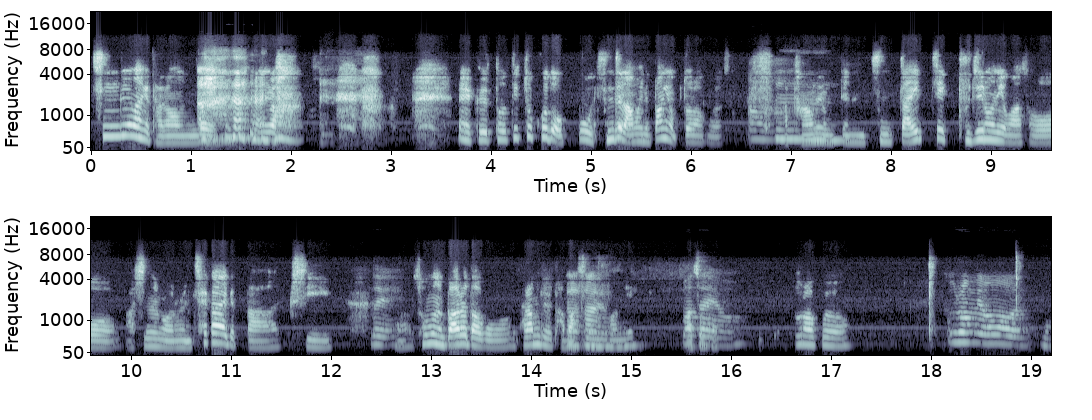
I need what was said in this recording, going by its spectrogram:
친근하게 다가오는데 뭔가 네, 그 더티 초코도 없고 진짜 네. 남아있는 빵이 없더라고요. 아, 음. 다음에 올 때는 진짜 일찍 부지런히 와서 맛있는 거를 채가야겠다. 역시 네, 어, 소문은 빠르다고 사람들 다 맛있는. 거니 맞아요. 더라고요. 그러면 네.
